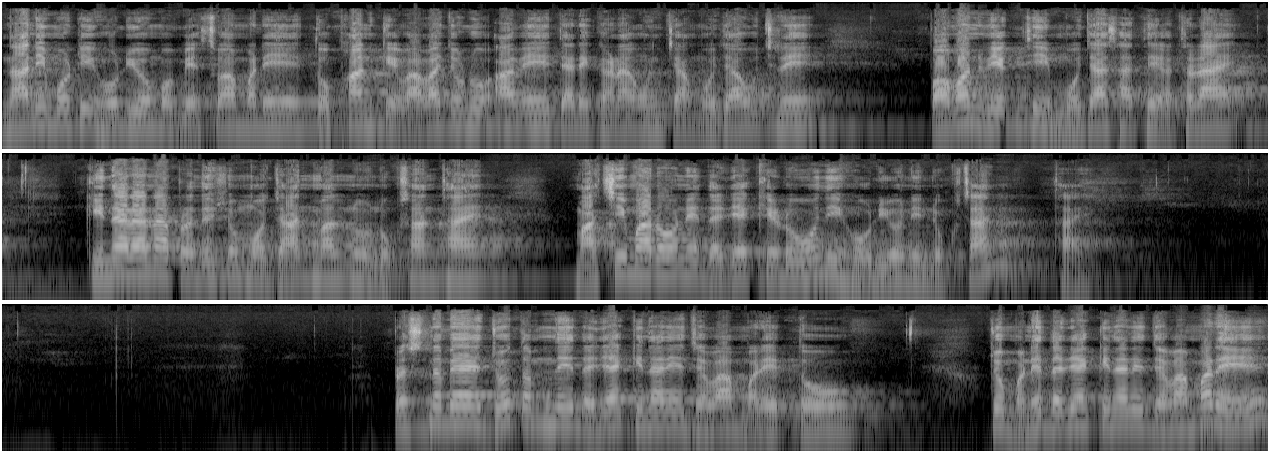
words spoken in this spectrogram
નાની મોટી હોડીઓમાં બેસવા મળે, તોફાન કે વાવાઝોડું આવે ત્યારે ઘણા ઊંચા મોજા ઉછરે પવન વેગથી મોજા સાથે અથડાય. કિનારાના પ્રદેશોમાં જાનમાલનું નુકસાન થાય. માછીમારો અને દરિયાખેડૂઓની હોડીઓને નુકસાન થાય. પ્રશ્ન બે, જો તમને દરિયા કિનારે જવા મળે તો? જો મને દરિયા કિનારે જવા મળે,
